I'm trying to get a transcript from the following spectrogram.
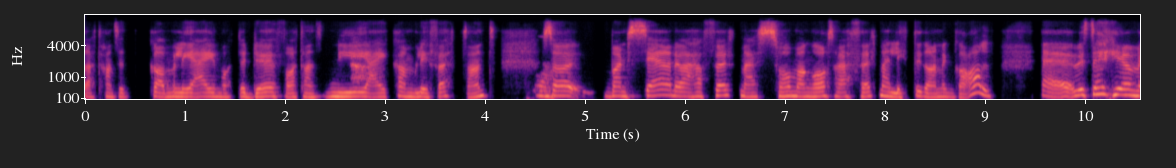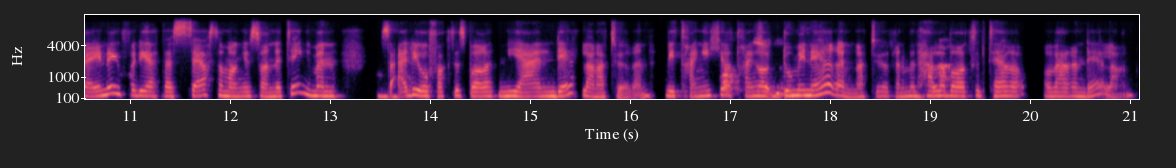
at hans gamle jeg måtte dø for at hans nye jeg kan bli født. Sant? Så man ser det, og jeg har følt meg så mange år så har jeg følt meg litt gal, eh, hvis det gir mening, fordi at jeg ser så mange sånne ting. Men så er det jo faktisk bare at vi er en del av naturen. Vi trenger ikke å å dominere naturen, men heller bare akseptere å være en del av den.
